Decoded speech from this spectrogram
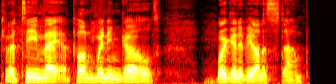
to her teammate upon winning gold, we're going to be on a stamp.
